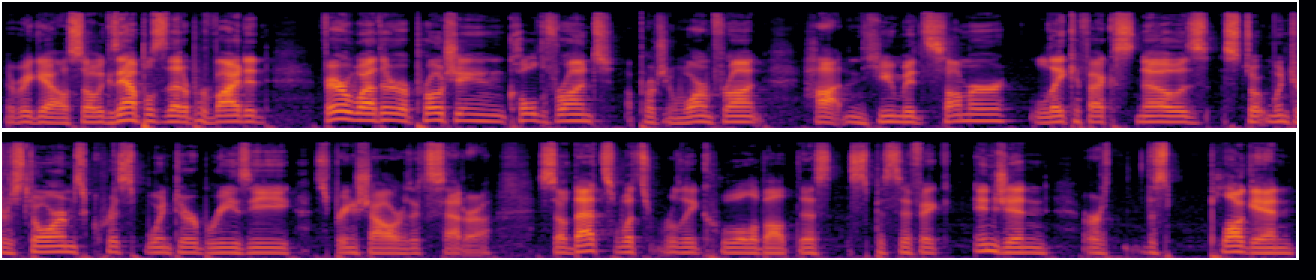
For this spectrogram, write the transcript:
There we go. So examples that are provided Fair weather, approaching cold front, approaching warm front, hot and humid summer, lake effect snows, st winter storms, crisp winter, breezy, spring showers, etc. So that's what's really cool about this specific engine or this plugin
